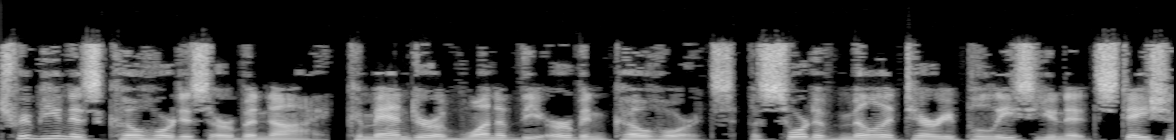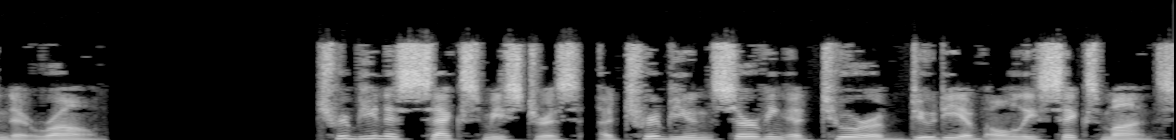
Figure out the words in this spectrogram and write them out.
Tribunus cohortis urbani, commander of one of the urban cohorts, a sort of military police unit stationed at Rome. Tribunus sexmenstris, a tribune serving a tour of duty of only six months.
